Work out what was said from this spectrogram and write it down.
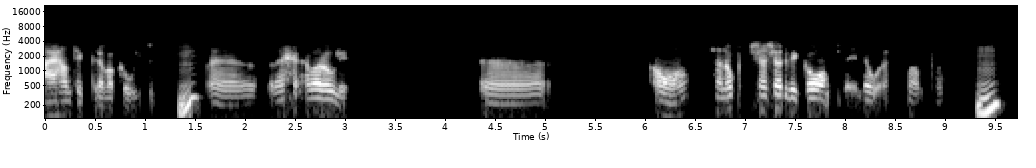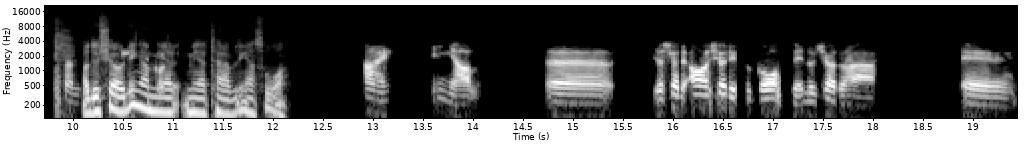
Nej, han tyckte det var coolt. Mm. Eh, så det var roligt. Eh, ja, sen, åkte, sen körde vi gatbil året. Mm. Sen, Ja, du körde inga mer, mer tävlingar så? Nej, inga alls. Jag körde, ja, jag körde på gatbil och körde det här eh,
